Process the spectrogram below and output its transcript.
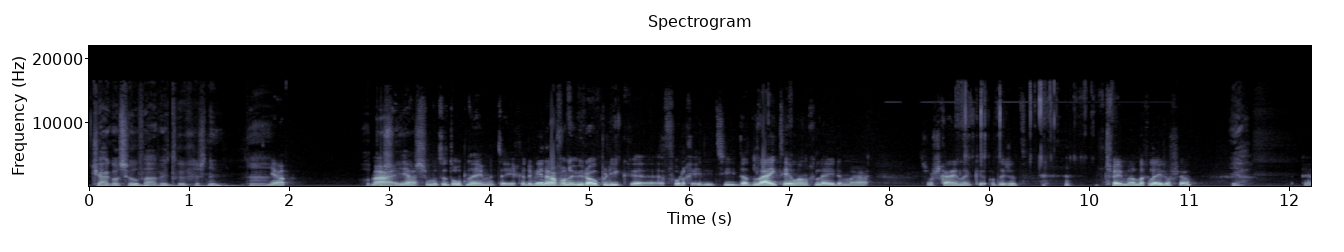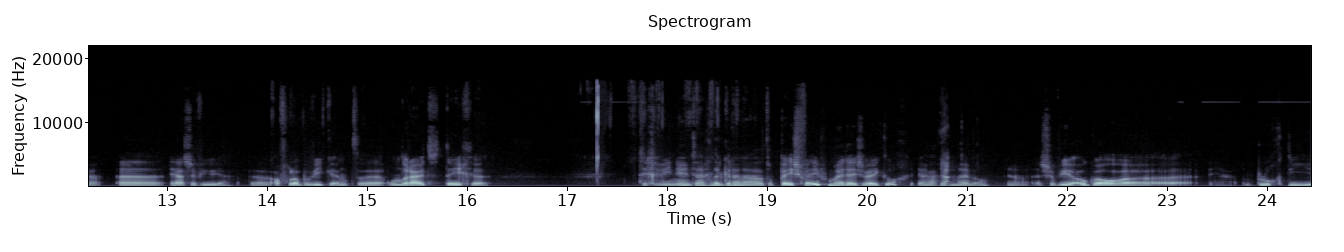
Thiago, Silva weer terug is nu. Ja, maar ja, ze moeten het opnemen tegen de winnaar van de Europa League, eh, vorige editie. Dat lijkt heel lang geleden, maar het is waarschijnlijk, eh, wat is het? Twee maanden geleden of zo? Ja. Ja, eh, ja Sevilla. Afgelopen weekend onderuit tegen... Tegen wie neemt eigenlijk Granada op PSV voor mij deze week, toch? Ja, Ja. voor mij wel. Ja, Sevilla ook wel ja, een ploeg die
